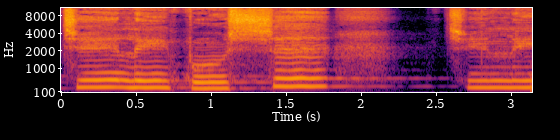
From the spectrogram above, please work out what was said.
距离不是距离。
